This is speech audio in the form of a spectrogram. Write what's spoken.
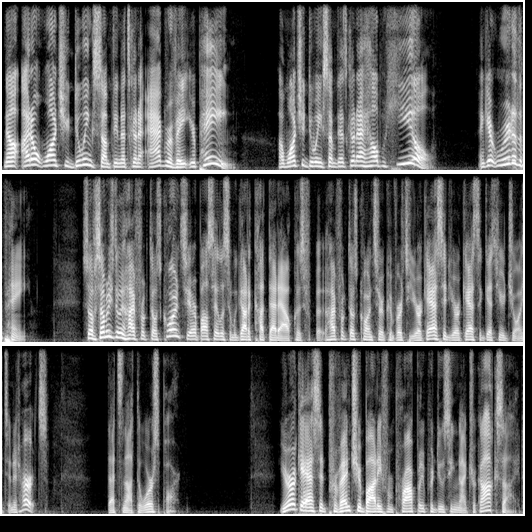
Now, I don't want you doing something that's going to aggravate your pain. I want you doing something that's going to help heal and get rid of the pain. So if somebody's doing high fructose corn syrup, I'll say, listen, we got to cut that out because uh, high fructose corn syrup converts to uric acid. Uric acid gets in your joints and it hurts. That's not the worst part. Uric acid prevents your body from properly producing nitric oxide.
